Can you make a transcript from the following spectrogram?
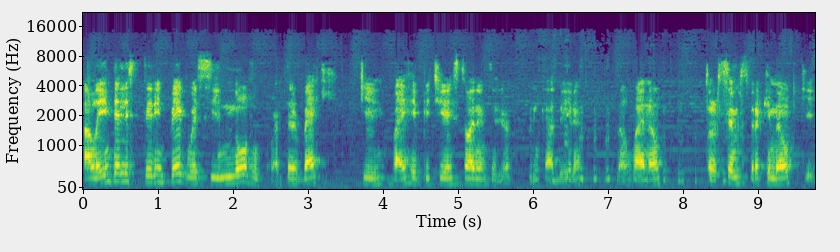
além deles terem pego esse novo quarterback que vai repetir a história anterior, brincadeira, não vai não. Torcemos para que não, porque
